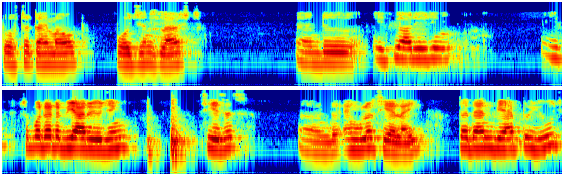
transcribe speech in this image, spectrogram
Toaster timeout position class and uh, if you are using if suppose that we are using css and angular cli so then we have to use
